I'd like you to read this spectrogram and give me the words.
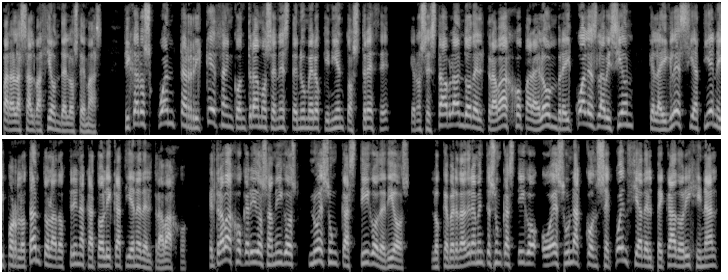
para la salvación de los demás. Fijaros cuánta riqueza encontramos en este número 513, que nos está hablando del trabajo para el hombre y cuál es la visión que la Iglesia tiene y por lo tanto la doctrina católica tiene del trabajo. El trabajo, queridos amigos, no es un castigo de Dios. Lo que verdaderamente es un castigo o es una consecuencia del pecado original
